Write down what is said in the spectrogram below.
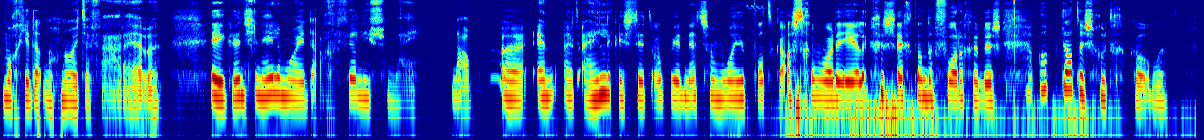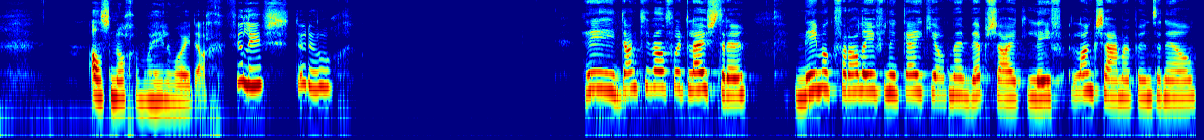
Mocht je dat nog nooit ervaren hebben. Ik wens je een hele mooie dag. Veel liefs van mij. Nou, uh, en uiteindelijk is dit ook weer net zo'n mooie podcast geworden, eerlijk gezegd, dan de vorige. Dus ook dat is goed gekomen. Alsnog een hele mooie dag. Veel liefs. Doei doeg. Hey, dankjewel voor het luisteren. Neem ook vooral even een kijkje op mijn website leeflangzamer.nl.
